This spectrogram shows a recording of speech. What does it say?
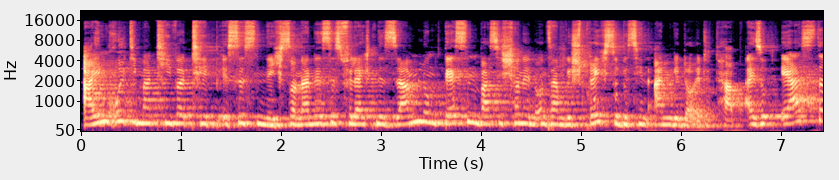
ein ultimativer Tipp ist es nicht, sondern es ist vielleicht eine Sammlung dessen, was ich schon in unserem Gespräch so ein bisschen angedeutet habe. Also erster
